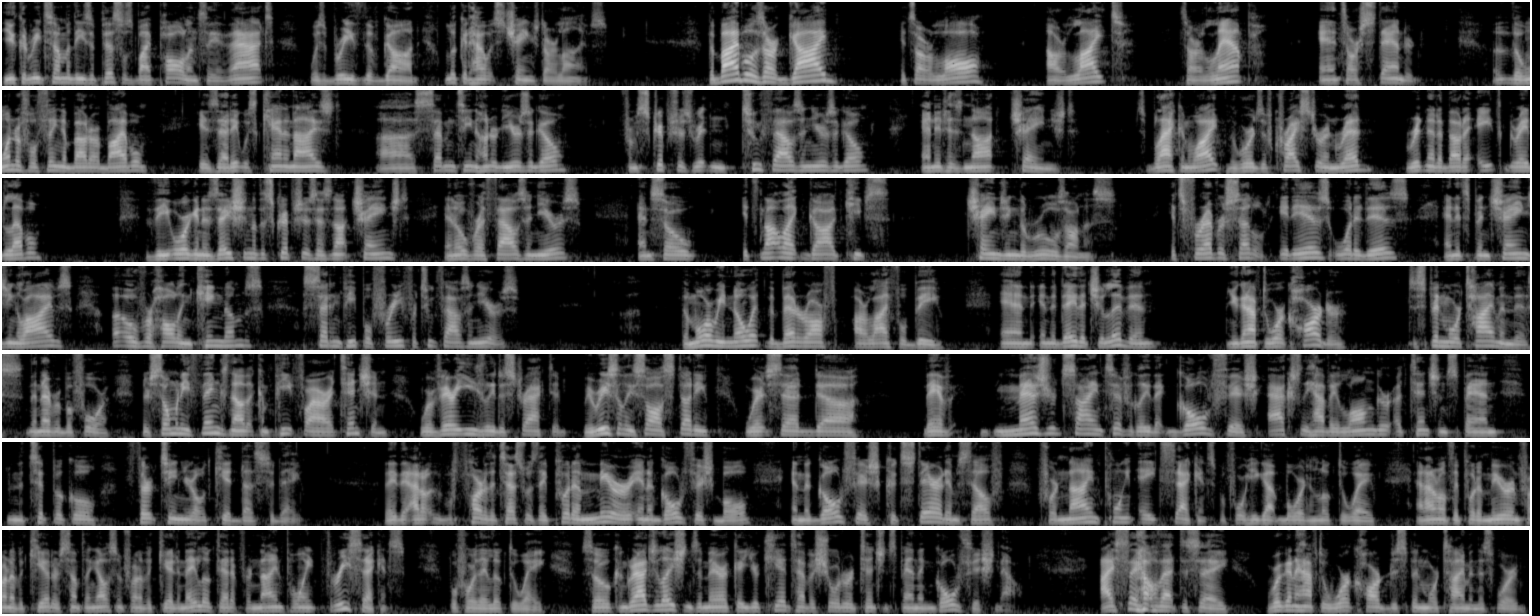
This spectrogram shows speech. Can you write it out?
You could read some of these epistles by Paul and say, that was breathed of God. Look at how it's changed our lives. The Bible is our guide, it's our law, our light, it's our lamp, and it's our standard. The wonderful thing about our Bible is that it was canonized uh, 1700 years ago from scriptures written 2,000 years ago, and it has not changed. It's black and white. The words of Christ are in red, written at about an eighth grade level. The organization of the scriptures has not changed in over a thousand years. And so it's not like God keeps changing the rules on us. It's forever settled. It is what it is, and it's been changing lives, uh, overhauling kingdoms, setting people free for 2,000 years. The more we know it, the better off our life will be. And in the day that you live in, you're going to have to work harder to spend more time in this than ever before. There's so many things now that compete for our attention. we're very easily distracted. We recently saw a study where it said uh, they have measured scientifically that goldfish actually have a longer attention span than the typical 13 year old kid does today. They, they, part of the test was they put a mirror in a goldfish bowl, and the goldfish could stare at himself for 9.8 seconds before he got bored and looked away. And I don't know if they put a mirror in front of a kid or something else in front of a kid, and they looked at it for 9.3 seconds before they looked away. So, congratulations, America. Your kids have a shorter attention span than goldfish now. I say all that to say we're going to have to work harder to spend more time in this Word.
